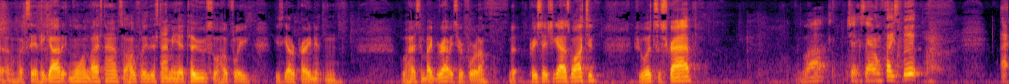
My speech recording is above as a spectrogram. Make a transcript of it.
Uh, like I said, he got it in one last time, so hopefully this time he had two, so hopefully he's got her pregnant and we'll have some baby rabbits here for long. But appreciate you guys watching. If you would, subscribe, like, check us out on Facebook. Right,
